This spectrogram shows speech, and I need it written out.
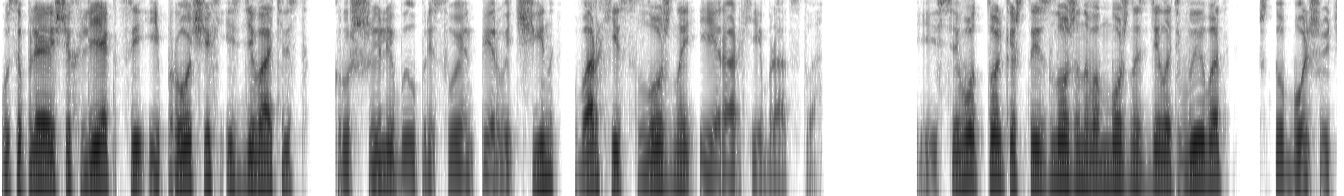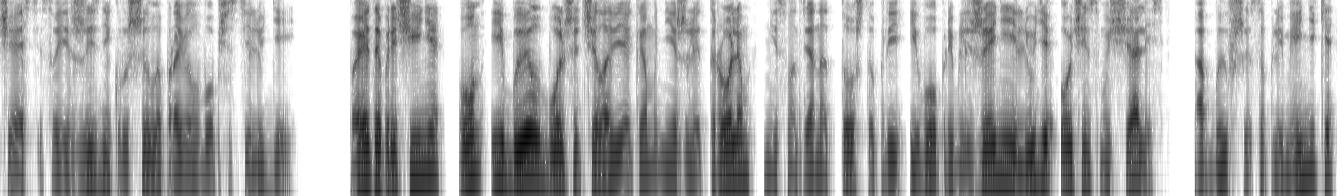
усыпляющих лекций и прочих издевательств Крушили был присвоен первый чин в архисложной иерархии братства. И всего только что изложенного можно сделать вывод, что большую часть своей жизни Крушила провел в обществе людей. По этой причине он и был больше человеком, нежели троллем, несмотря на то, что при его приближении люди очень смущались, а бывшие соплеменники,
